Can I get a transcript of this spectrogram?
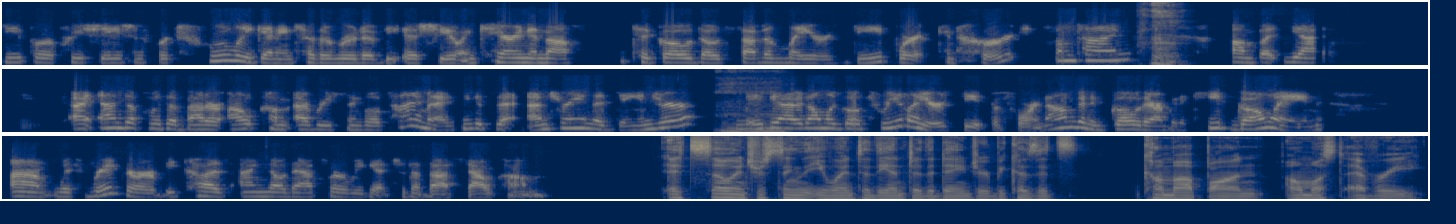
deeper appreciation for truly getting to the root of the issue and caring enough to go those seven layers deep where it can hurt sometimes. um, but yet, I end up with a better outcome every single time. And I think it's that entering the danger. Mm-hmm. Maybe I would only go three layers deep before. Now I'm going to go there. I'm going to keep going um, with rigor because I know that's where we get to the best outcome. It's so interesting that you went to the enter the danger because it's come up on almost every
